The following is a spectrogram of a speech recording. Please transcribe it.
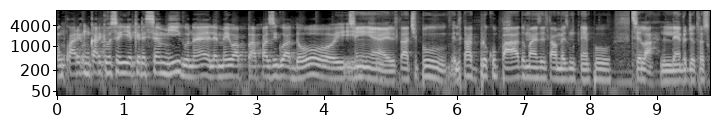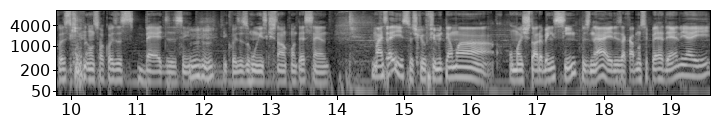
Um cara, um cara que você ia querer ser amigo, né? Ele é meio apaziguador e... Sim, é. Ele tá, tipo... Ele tá preocupado, mas ele tá ao mesmo tempo... Sei lá, ele lembra de outras coisas que não só coisas bads, assim. Uhum. E coisas ruins que estão acontecendo. Mas é isso, acho que o filme tem uma, uma história bem simples, né? Eles acabam se perdendo e aí,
